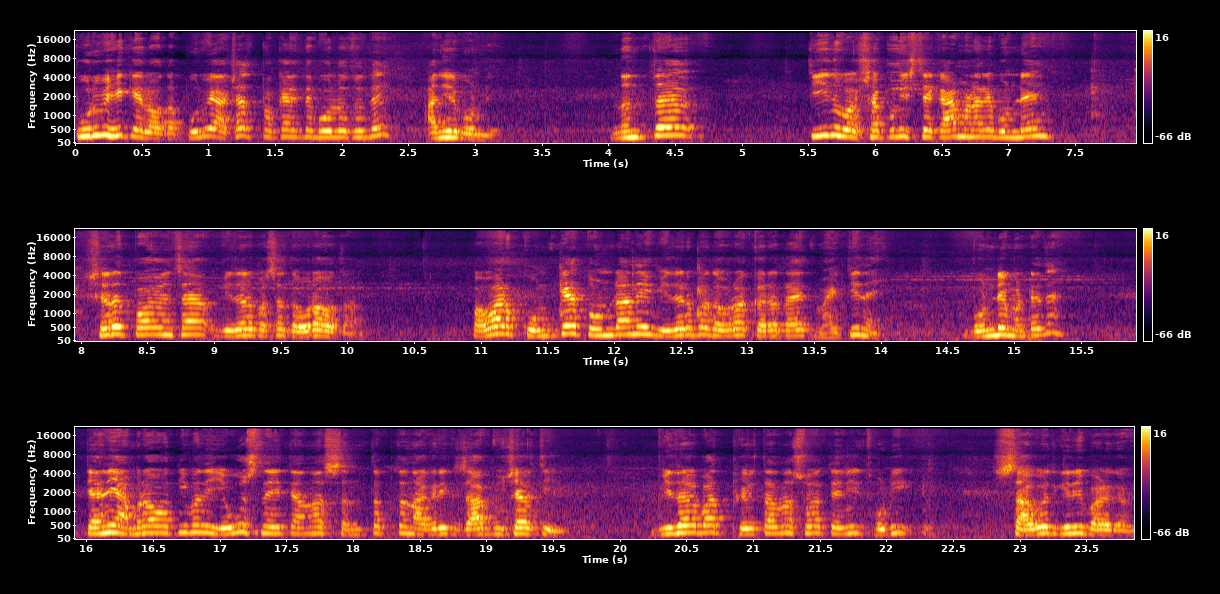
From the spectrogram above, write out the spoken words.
पूर्वीही केला होता. पूर्वी अशाच प्रकारे ते बोलत होते अनिल बोंडे. नंतर तीन वर्षापूर्वीच ते काय म्हणाले बोंडे? शरद पवार यांचा विदर्भाचा दौरा होता. पवार कोणत्या तोंडाने विदर्भ दौरा करत आहेत माहिती नाही. बोंडे म्हणतात ना? त्यांनी अमरावतीमध्ये येऊच नाही त्यांना संतप्त नागरिक जाब विचारतील. विदर्भात फिरताना सुद्धा त्यांनी थोडी सावधगिरी बाळगावी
